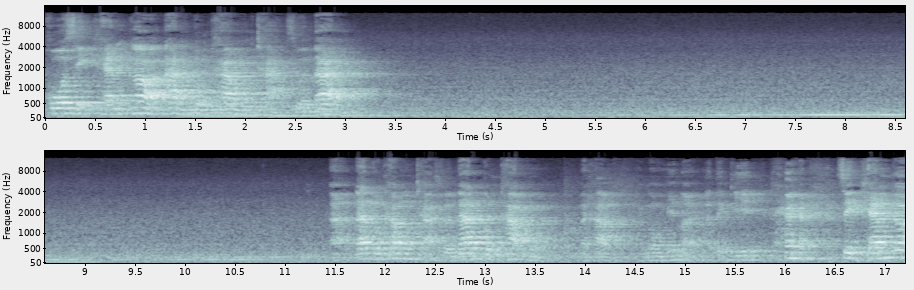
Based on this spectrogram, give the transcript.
โคเซกแคนก็ด้านตรงข้ามมุมฉากส่วนด้าน ด้านตรงข้ามมุมฉากส่วนด้านตรงข้ามนะครับงงนิดหน่อยเมื่อตะกี้เซกแคนก็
